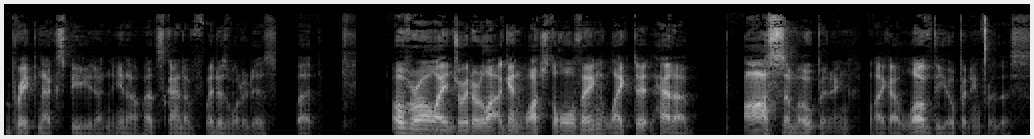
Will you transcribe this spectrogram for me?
breakneck speed and you know that's kind of it is what it is. But overall i enjoyed it a lot. Again watched the whole thing liked it had a awesome opening. Like i love the opening for this.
